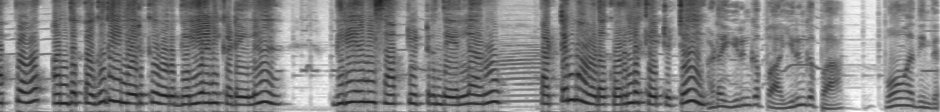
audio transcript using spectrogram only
அப்போ அந்த பகுதியில இருக்க ஒரு பிரியாணி கடையில பிரியாணி சாப்பிட்டுட்டு இருந்த எல்லாரும் பட்டம்மாவோட குரலை கேட்டுட்டு அட இருங்கப்பா இருங்கப்பா. போவாதீங்க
